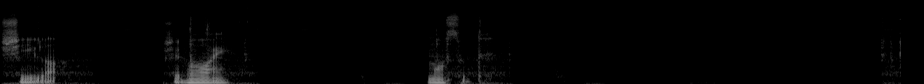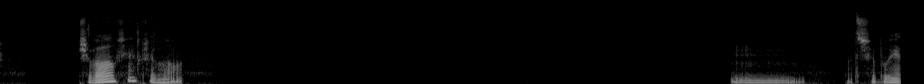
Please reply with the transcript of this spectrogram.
Shilo. Przywołaj. Mosud. Przywołał się? Przywołał. Mm, Potrzebuję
